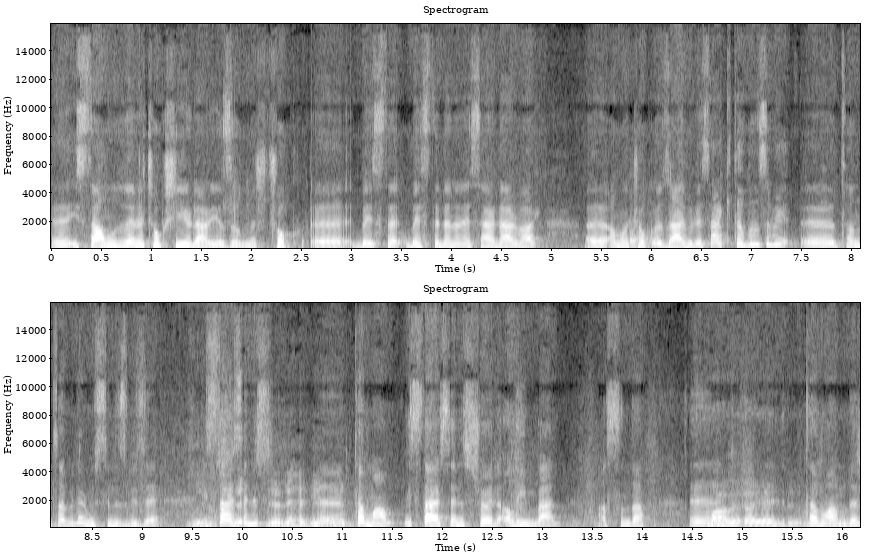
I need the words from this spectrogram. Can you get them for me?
e, İstanbul üzerine çok şiirler yazılmış. Çok e, beste, bestelenen eserler var. E, ama çok özel bir eser. Kitabınızı bir e, tanıtabilir misiniz bize? Buyurun, İsterseniz size, size de hediye e, edeyim. tamam. İsterseniz şöyle alayım ben aslında. E, Mavi Raya yürüyorum. Tamamdır.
